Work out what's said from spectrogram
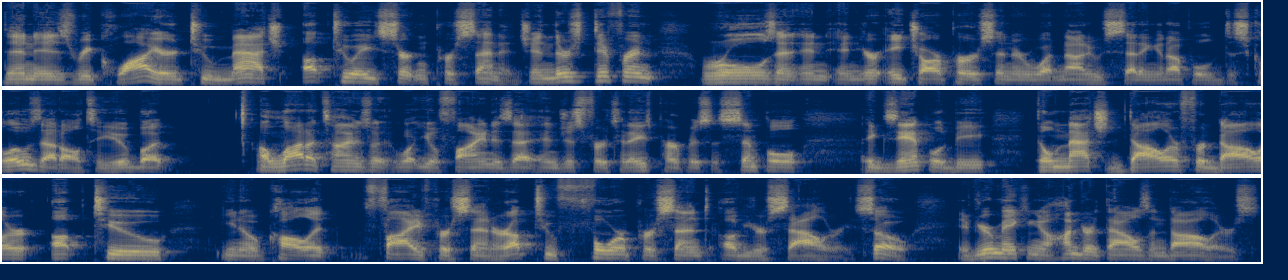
then is required to match up to a certain percentage. And there's different rules and, and, and your HR person or whatnot who's setting it up will disclose that all to you. But a lot of times what you'll find is that, and just for today's purpose, a simple example would be they'll match dollar for dollar up to, you know, call it 5% or up to 4% of your salary. So if you're making $100,000,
